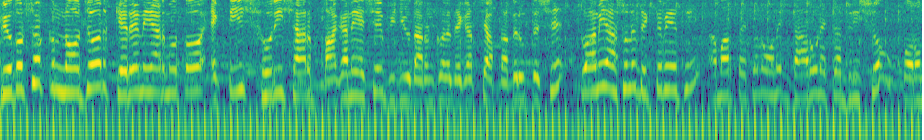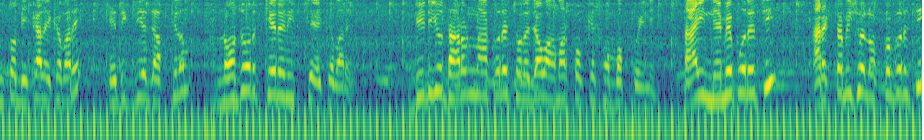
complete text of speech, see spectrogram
প্রিয় দর্শক, নজর কেড়ে নেয়ার মতো একটি সরিষার বাগানে এসে ভিডিও ধারণ করে দেখাচ্ছে আপনাদের উদ্দেশ্যে। তো আমি আসলে দেখতে পেয়েছি, আমার পেছনে অনেক দারুণ একটা দৃশ্য, পরন্ত বিকাল একেবারে, এদিক দিয়ে যাচ্ছিলাম, নজর কেড়ে নিচ্ছে একেবারে। ভিডিও ধারণ না করে চলে যাওয়া আমার পক্ষে সম্ভব হয়নি। তাই নেমে পড়েছি, আরেকটা বিষয় লক্ষ্য করেছি,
